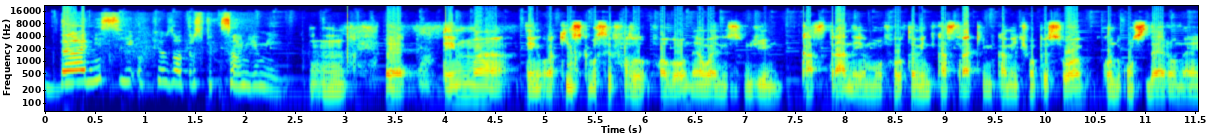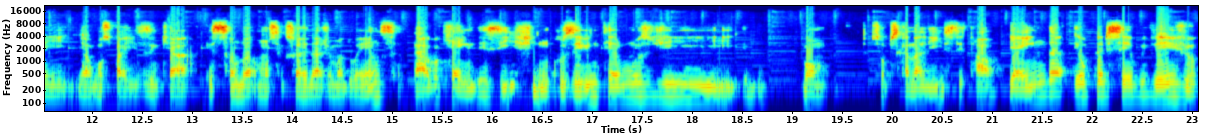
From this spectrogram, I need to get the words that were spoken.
dane-se o que os outros pensam de mim. Uhum. É, tem uma. Tem aqui isso que você falou, falou né, o Ellison, de castrar, né? O falou também de castrar quimicamente uma pessoa, quando consideram, né, e, em alguns países em que a questão da homossexualidade é uma doença, é algo que ainda existe, inclusive em termos de. Bom, sou psicanalista e tal, e ainda eu percebo e vejo,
